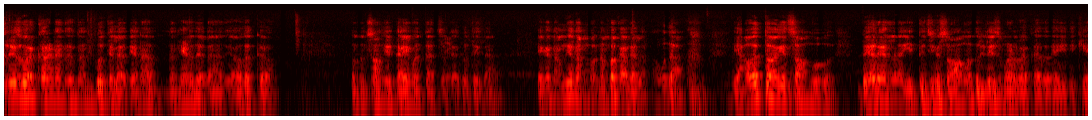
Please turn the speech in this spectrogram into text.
ಕ್ರೇಜ್ ಬರೋ ಕಾರಣ ಅಂದ್ರೆ ನನ್ಗೆ ಗೊತ್ತಿಲ್ಲ. ಅದೇನ ನಾನು ಹೇಳಿದೆ ಅಲ್ಲ ಅದು ಯಾವ್ದಕ್ಕ ಒಂದೊಂದು ಸಾಂಗ್ ಟೈಮ್ ಅಂತ ಅನ್ಸುತ್ತೆ ಗೊತ್ತಿಲ್ಲ. ಯಾಕಂದ್ರೆ ನಮ್ಗೆ ನಂಬ ನಂಬಕ್ಕಾಗಲ್ಲ. ಹೌದಾ? ಯಾವತ್ತೂ ಆಗಿದ್ದ ಸಾಂಗು ಬೇರೆ ಎಲ್ಲ ಇತ್ತೀಚೆಗೆ ಸಾಂಗ್ ಒಂದು ರಿಲೀಸ್ ಮಾಡ್ಬೇಕಾದ್ರೆ ಇದಕ್ಕೆ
